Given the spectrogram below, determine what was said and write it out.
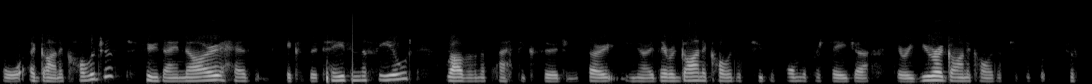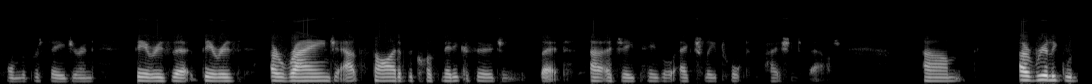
for a gynecologist who they know has expertise in the field rather than a plastic surgeon. So, you know, there are gynecologists who perform the procedure, there are urogynecologists who perform the procedure, and there is a there is a range outside of the cosmetic surgeons that uh, a GP will actually talk to the patient about. Um, a really good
